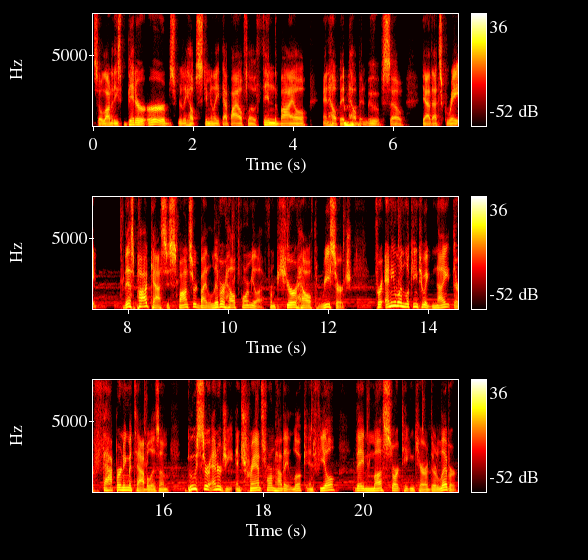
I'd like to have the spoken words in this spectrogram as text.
So a lot of these bitter herbs really help stimulate that bile flow, thin the bile, and help it mm-hmm. help it move. So yeah, that's great. This podcast is sponsored by Liver Health Formula from Pure Health Research. For anyone looking to ignite their fat burning metabolism, boost their energy, and transform how they look and feel, they must start taking care of their liver.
